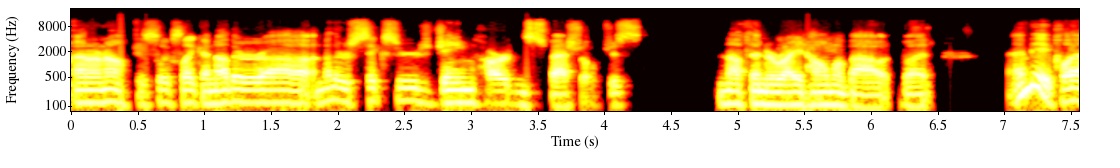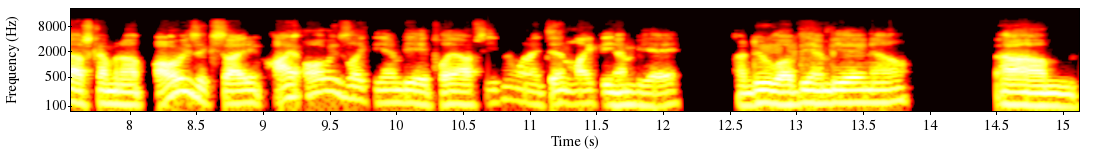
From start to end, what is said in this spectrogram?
I don't know. This looks like another uh another Sixers James Harden special. Just nothing to write home about. But NBA playoffs coming up, always exciting. I always like the NBA playoffs, even when I didn't like the NBA. I do love the NBA now. Um,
